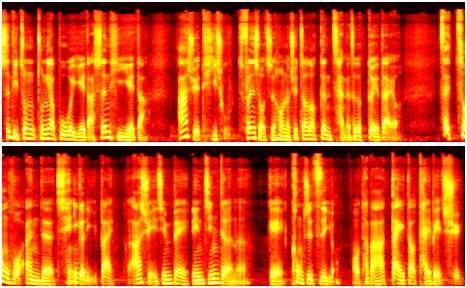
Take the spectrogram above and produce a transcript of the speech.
身体重重要部位也打，身体也打。阿雪提出分手之后呢，却遭到更惨的这个对待哦，在纵火案的前一个礼拜，阿雪已经被林金德呢。给控制自由哦，他把他带到台北去，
